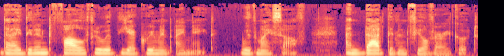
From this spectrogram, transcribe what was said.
that I didn't follow through with the agreement I made with myself, and that didn't feel very good.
